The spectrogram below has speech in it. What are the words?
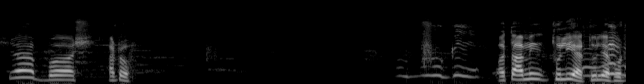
शाबाश हटो तो आम्ही तुलिया तुलिया फोट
